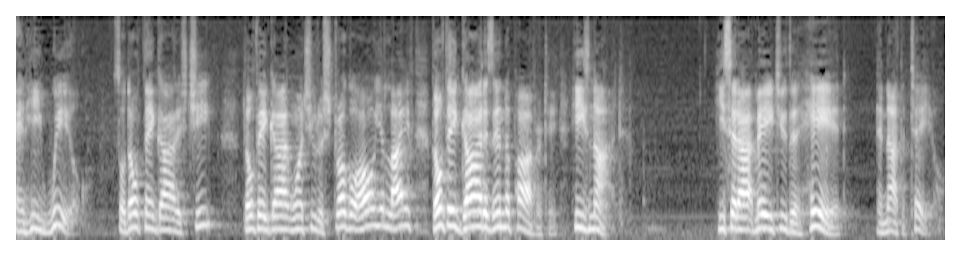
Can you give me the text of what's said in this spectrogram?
and he will, so don't think God is cheap. Don't think God wants you to struggle all your life. Don't think God is into poverty. He's not. He said, I made you the head and not the tail.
